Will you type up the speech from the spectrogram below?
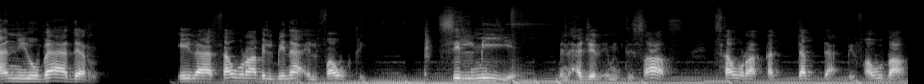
أن يبادر إلى ثورة بالبناء الفوقي سلمية من أجل امتصاص ثورة قد تبدأ بفوضى.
